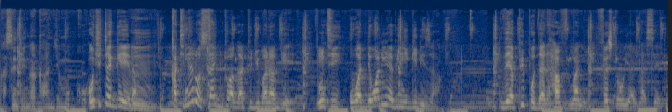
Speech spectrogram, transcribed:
kasente nga kanjimukko okitegeera. Mm. kati neno side twagala tugibalage. Nti wadde waliyo ebinyigiriza there are people that have money. First of all yalina sente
